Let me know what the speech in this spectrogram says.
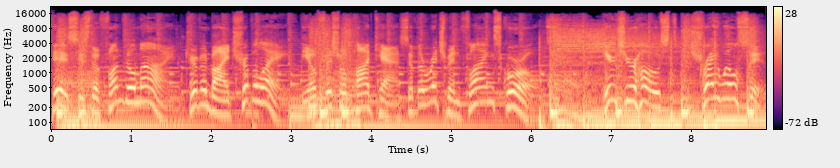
This is the Funville 9, driven by AAA, the official podcast of the Richmond Flying Squirrels. Here's your host, Trey Wilson.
